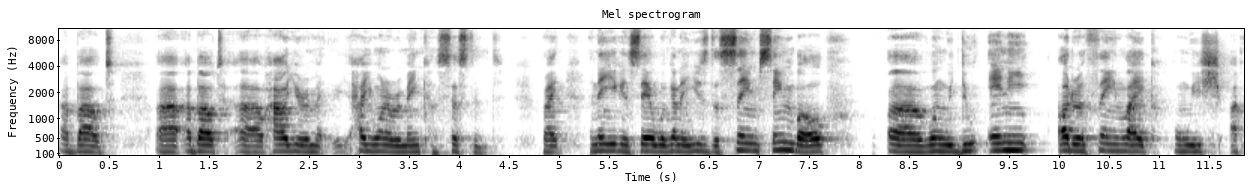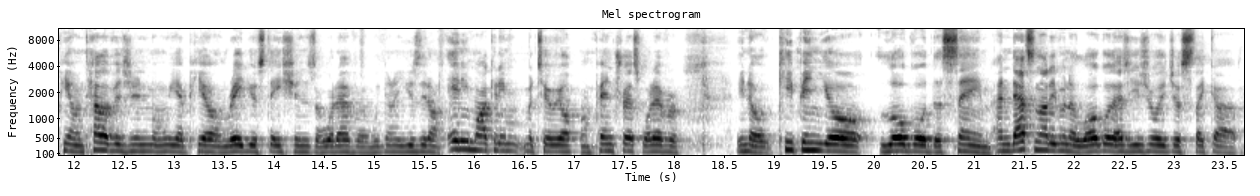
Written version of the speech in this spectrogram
about uh, about uh, how you rem- how you want to remain consistent right? And then you can say we're going to use the same symbol uh, when we do any other thing like when we sh- appear on television, when we appear on radio stations or whatever. We're going to use it on any marketing material, on Pinterest, whatever. You know, keeping your logo the same. And that's not even a logo, that's usually just like a.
